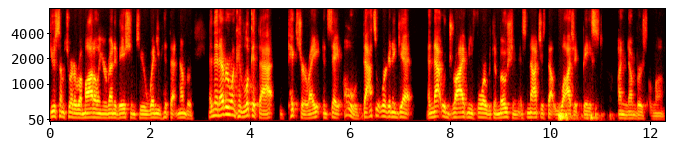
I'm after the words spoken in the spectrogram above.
do some sort of remodeling or renovation to when you hit that number. And then everyone can look at that picture, right? And say, oh, that's what we're going to get. And that would drive me forward with emotion. It's not just that logic based on numbers alone.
